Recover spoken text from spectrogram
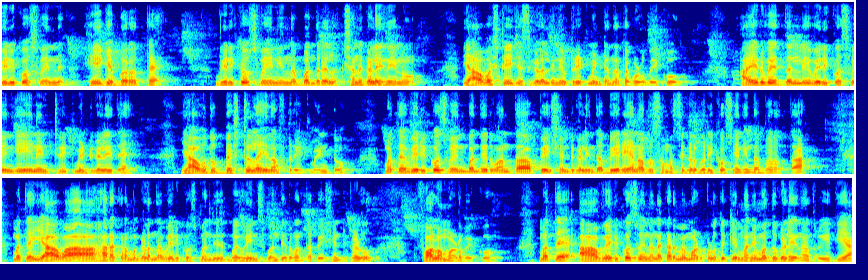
ವೆರಿಕೋಸ್ ವೈನ್ ಹೇಗೆ ಬರುತ್ತೆ? ವೆರಿಕೋಸ್ ವೈನಿಂದ ಬಂದರೆ ಲಕ್ಷಣಗಳೇನೇನು? ಯಾವ ಸ್ಟೇಜಸ್ಗಳಲ್ಲಿ ನೀವು ಟ್ರೀಟ್ಮೆಂಟನ್ನು ತಗೊಳ್ಬೇಕು? ಆಯುರ್ವೇದದಲ್ಲಿ ವೆರಿಕೋಸ್ ವೈನ್ಗೆ ಏನೇನು ಟ್ರೀಟ್ಮೆಂಟ್ಗಳಿದೆ ಯಾವುದು ಬೆಸ್ಟ್ ಲೈನ್ ಆಫ್ ಟ್ರೀಟ್ಮೆಂಟು. ಮತ್ತು ವೆರಿಕೋಸ್ ವೈನ್ ಬಂದಿರುವಂಥ ಪೇಷಂಟ್ಗಳಿಂದ ಬೇರೆ ಏನಾದರೂ ಸಮಸ್ಯೆಗಳು ವೆರಿಕೋಸ್ ಏನಿಂದ ಬರುತ್ತಾ? ಮತ್ತು ಯಾವ ಆಹಾರ ಕ್ರಮಗಳನ್ನು ವೆರಿಕೋಸ್ ಬಂದಿ, ವೈನ್ಸ್ ಬಂದಿರುವಂಥ ಪೇಷಂಟ್ಗಳು ಫಾಲೋ ಮಾಡಬೇಕು? ಮತ್ತು ಆ ವೆರಿಕೋಸ್ ವೈನನ್ನು ಕಡಿಮೆ ಮಾಡ್ಕೊಳ್ಳೋದಕ್ಕೆ ಮನೆಮದ್ದುಗಳೇನಾದರೂ ಇದೆಯಾ?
